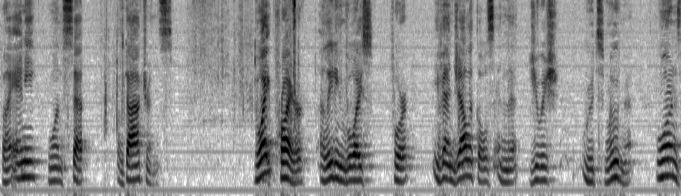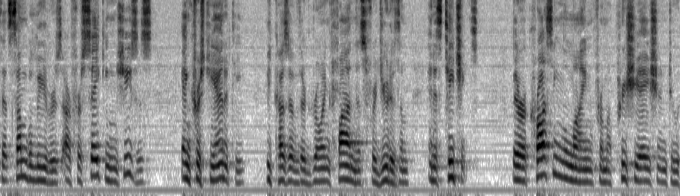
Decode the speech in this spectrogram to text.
by any one set of doctrines. Dwight Pryor, a leading voice for evangelicals in the Jewish roots movement, warns that some believers are forsaking Jesus and Christianity because of their growing fondness for Judaism and its teachings. They are crossing the line from appreciation to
